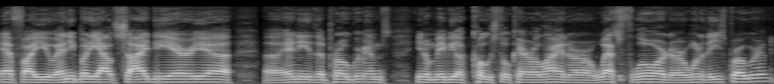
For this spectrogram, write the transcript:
FIU? Anybody outside the area? Uh, any of the programs? You know, maybe a Coastal Carolina or West Florida or one of these programs?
